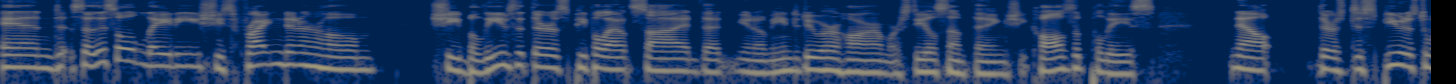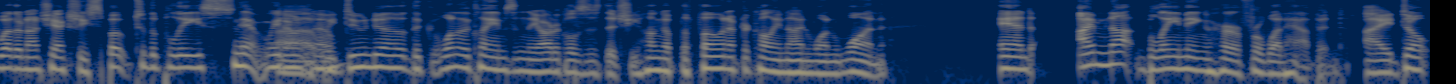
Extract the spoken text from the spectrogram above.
And so this old lady, she's frightened in her home. She believes that there's people outside that, you know, mean to do her harm or steal something. She calls the police. Now, there's dispute as to whether or not she actually spoke to the police. Yeah, we don't uh, know. We do know the one of the claims in the articles is that she hung up the phone after calling 911. And I'm not blaming her for what happened. I don't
